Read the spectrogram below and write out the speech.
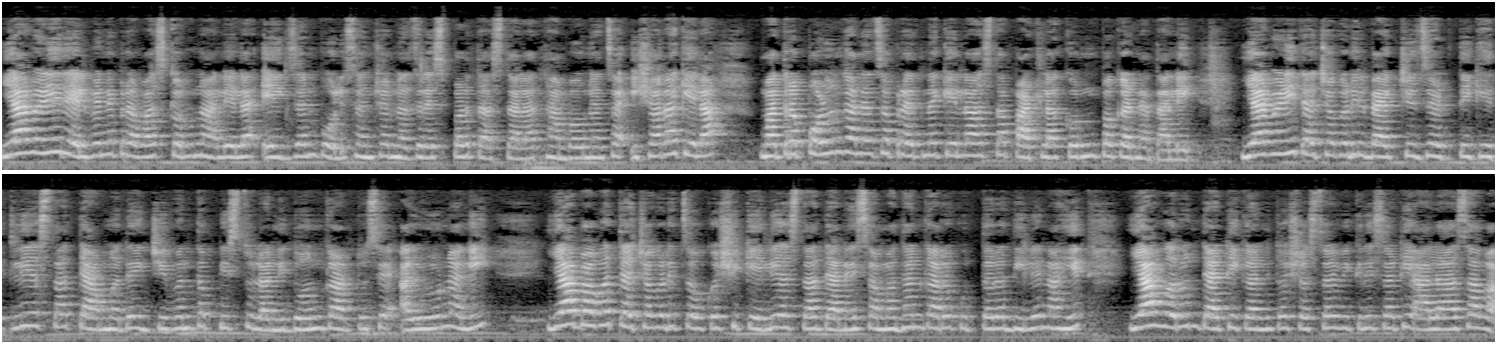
यावेळी रेल्वेने प्रवास करून आलेला एक जण पोलिसांच्या नजरेस पडताच त्याला थांबवण्याचा इशारा केला. मात्र पळून जाण्याचा प्रयत्न केला असता पाठलाग करून पकडण्यात आले. यावेळी त्याच्याकडील बॅगची झडती घेतली असता त्यामध्ये एक जिवंत पिस्तूल आणि दोन कारतुसे आढळून आली. याबाबत त्याच्याकडे चौकशी केली असता त्याने समाधानकारक उत्तरं दिले नाहीत. यावरून त्या ठिकाणी तो शस्त्र विक्रीसाठी आला असावा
